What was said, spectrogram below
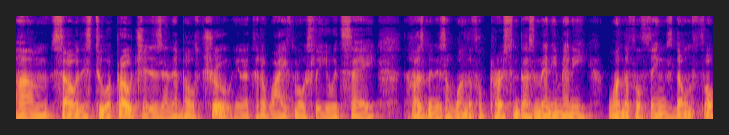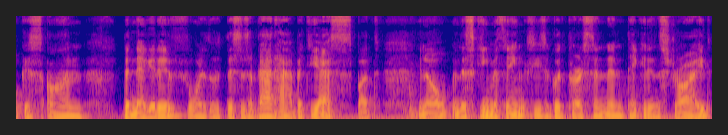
Um, so there's two approaches, and they're both true. You know, to the wife, mostly you would say the husband is a wonderful person, does many, many wonderful things. Don't focus on the negative or this is a bad habit. Yes, but you know, in the scheme of things, he's a good person, and take it in stride.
